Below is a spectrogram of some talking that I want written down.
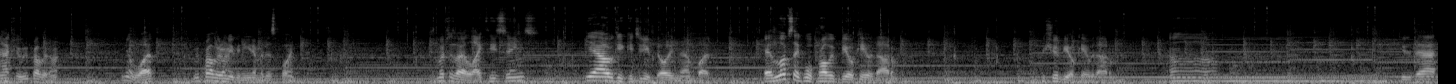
Actually, we probably don't. You know what? We probably don't even need them at this point. As much as I like these things, yeah, we could continue building them, but it looks like we'll probably be okay without them. We should be okay without them. Um, do that.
